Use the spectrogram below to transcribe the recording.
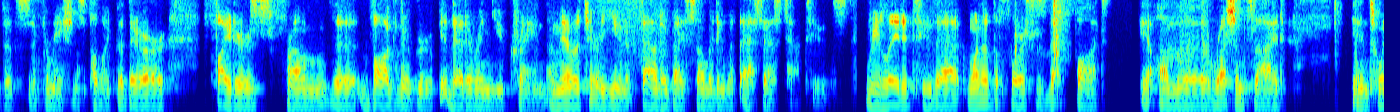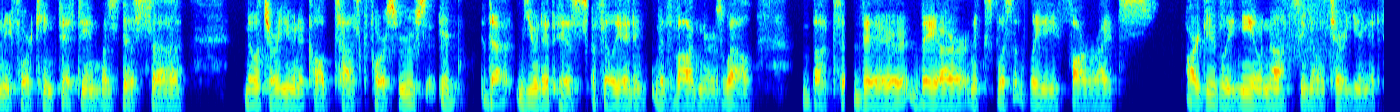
that's information is public that there are fighters from the Wagner group that are in Ukraine, a military unit founded by somebody with SS tattoos. Related to that, one of the forces that fought on the Russian side in 2014-15 was this uh, military unit called Task Force Rus. It, that unit is affiliated with Wagner as well, but they're, they are an explicitly far right, arguably neo Nazi military unit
